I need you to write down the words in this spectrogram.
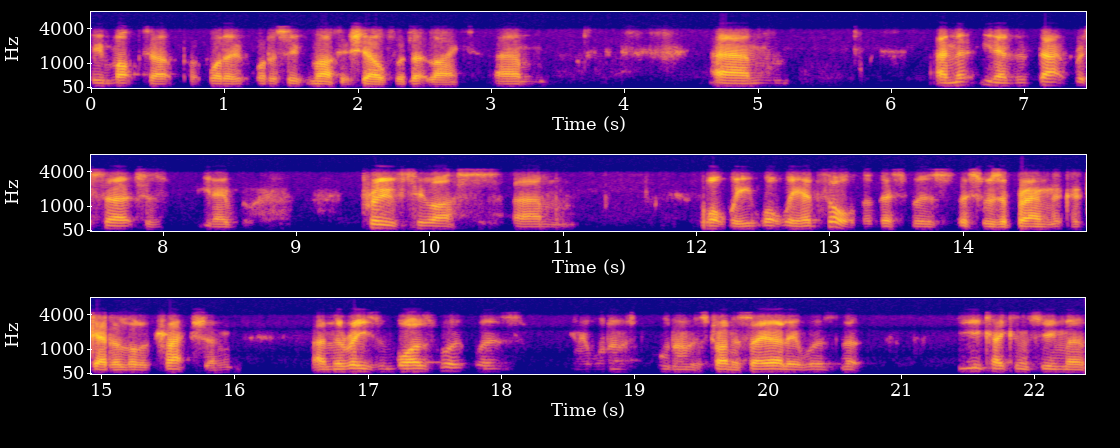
we mocked up what a what a supermarket shelf would look like. Um, um, and you know that research has you know proved to us um, what we what we had thought that this was this was a brand that could get a lot of traction, and the reason was was you know what I was what I was trying to say earlier was that the UK consumer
